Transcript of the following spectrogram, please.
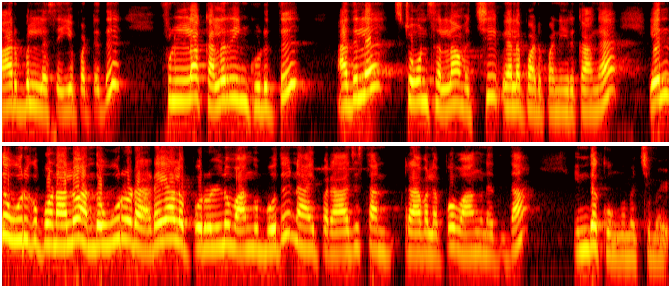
மார்பிளில் செய்யப்பட்டது. ஃபுல்லாக கலரிங் கொடுத்து அதில் ஸ்டோன்ஸ் எல்லாம் வச்சு வேலைப்பாடு பண்ணியிருக்காங்க. எந்த ஊருக்கு போனாலும் அந்த ஊரோட அடையாள பொருள்னு வாங்கும்போது நான் இப்போ ராஜஸ்தான் ட்ராவல் அப்போ வாங்கினது தான் இந்த குங்குமச்சிமிழ்.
